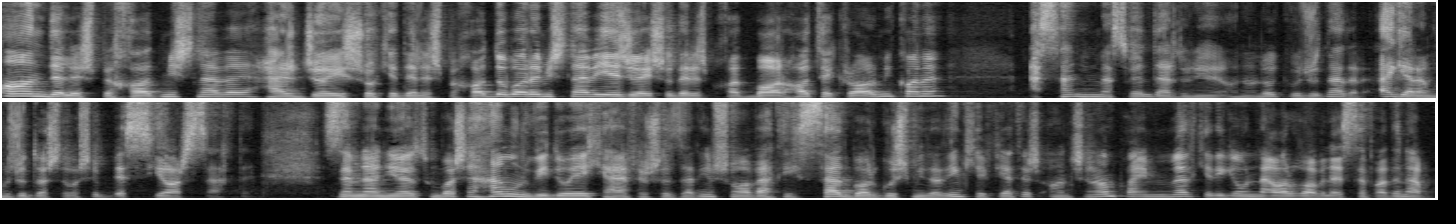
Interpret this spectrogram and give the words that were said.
آن دلش بخواد میشنوه هر جایش رو که دلش بخواد دوباره میشنوه یه جایش رو دلش بخواد بارها تکرار می‌کنه. اصلا این مسائل در دنیای آنالوگ وجود نداره. اگرم وجود داشته باشه بسیار سخته. ضمن یادتون باشه همون ویدئویی که حرفش رو زدیم شما وقتی 100 بار گوش می‌دادین کیفیتش آنچنان پایین میومد که دیگه اون نوار قابل استفاده نبود.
